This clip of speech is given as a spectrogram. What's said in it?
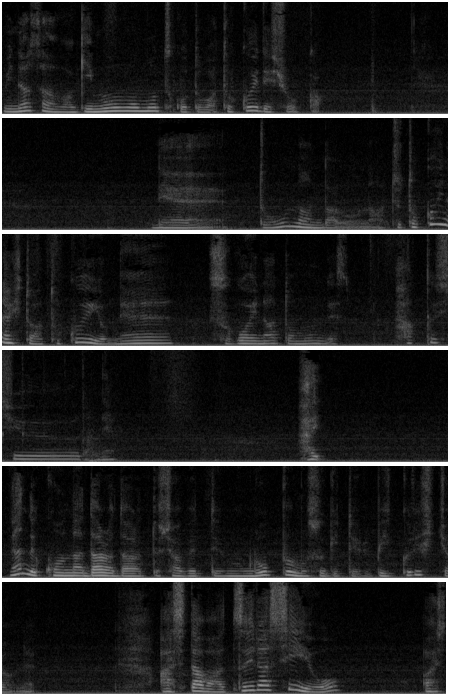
皆さんは疑問を持つことは得意でしょうか？ねえ。どうなんだろうな。ちょ得意な人は得意よね。すごいなと思うんです。拍手だね。はい。なんでこんなダラダラと喋ってもう6分も過ぎてる。びっくりしちゃうね。明日は暑いらしいよ。明日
